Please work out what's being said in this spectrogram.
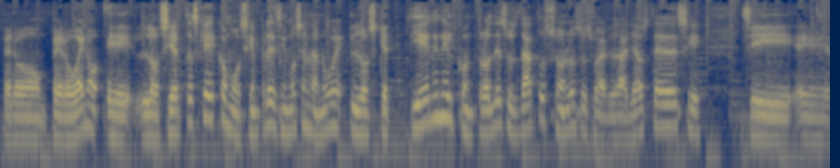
pero, pero bueno, eh, lo cierto es que como siempre decimos en la nube, los que tienen el control de sus datos son los usuarios. Allá ustedes si, si eh,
